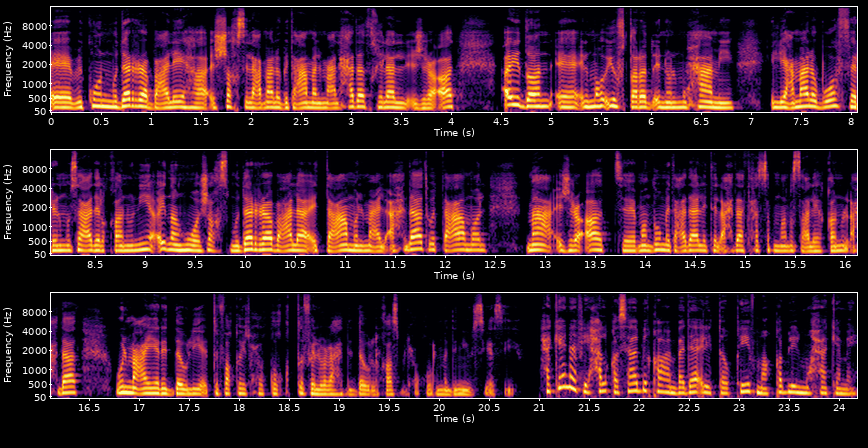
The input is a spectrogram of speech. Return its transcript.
بيكون مدرب عليها الشخص اللي عماله بيتعامل مع الحدث خلال الإجراءات. أيضا يفترض أنه المحامي اللي عماله بوفر المساعدة القانونية أيضا هو شخص مدرب على التعامل مع الأحداث والتعامل مع إجراءات منظومة عدالة الأحداث حسب ما نص عليه قانون الأحداث والمعايير الدولية اتفاقية حقوق الطفل والعهد الدولي الخاص بالحقوق المدنية والسياسية. حكينا في حلقة سابقة عن بدائل التوقيف ما قبل المحاكمة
